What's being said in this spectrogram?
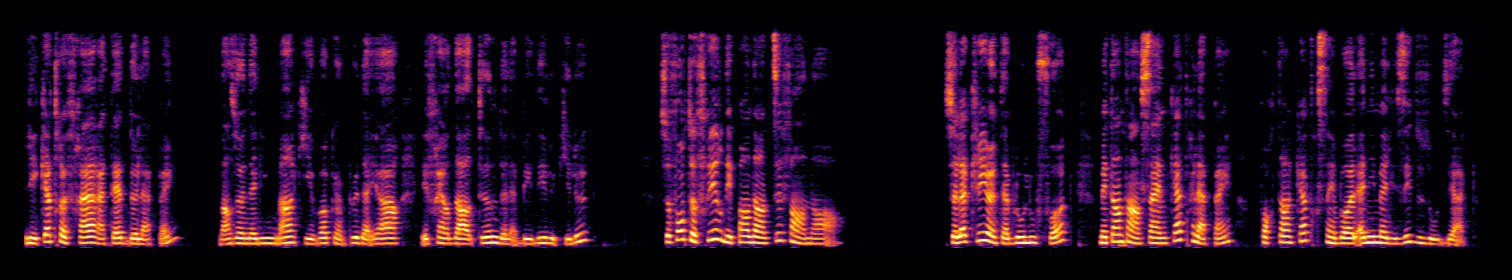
les quatre frères à tête de lapin, dans un alignement qui évoque un peu d'ailleurs les frères Dalton de la BD Lucky Luke, se font offrir des pendentifs en or. Cela crée un tableau loufoque mettant en scène quatre lapins portant quatre symboles animalisés du zodiaque.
